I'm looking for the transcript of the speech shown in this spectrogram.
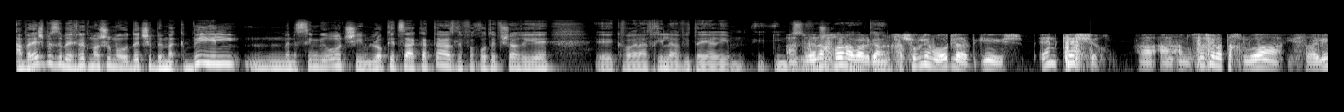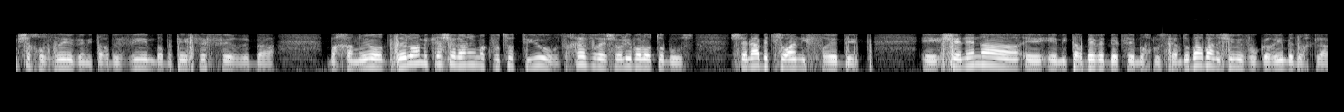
אבל יש בזה בהחלט משהו מעודד שבמקביל מנסים לראות שאם לא כצעקתה, אז לפחות אפשר יהיה אה, כבר להתחיל להביא תיירים. אז זה נכון, אבל כן. גם חשוב לי מאוד להדגיש, אין קשר. הנושא של התחלואה, ישראלים שחוזרים ומתערבבים בבתי ספר וב... בחנויות, זה לא המקרה שלנו עם הקבוצות תיור, זה חבר'ה שעולים על אוטובוס, שינה בצורה נפרדת, אה, שאיננה אה, אה, מתערבבת בעצם באוכלוסייה. מדובר באנשים מבוגרים בדרך כלל,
